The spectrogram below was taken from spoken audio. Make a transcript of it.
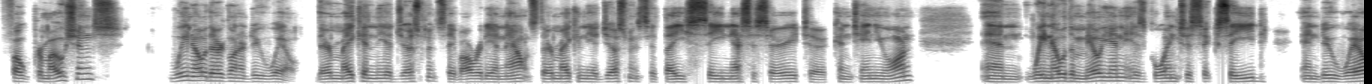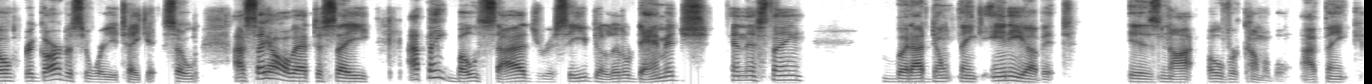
Folk promotions, we know they're going to do well. They're making the adjustments. They've already announced they're making the adjustments that they see necessary to continue on. And we know the million is going to succeed and do well regardless of where you take it. So I say all that to say I think both sides received a little damage in this thing, but I don't think any of it is not overcomable. I think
